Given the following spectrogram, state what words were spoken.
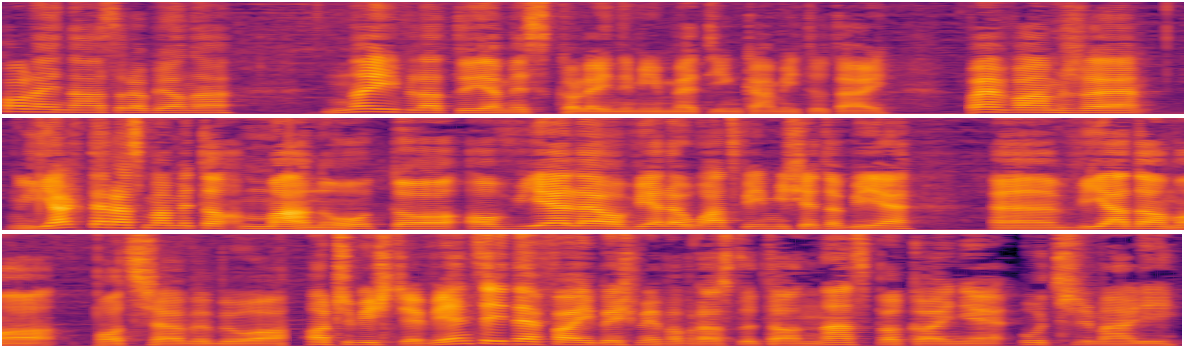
kolejna zrobiona. No i wlatujemy z kolejnymi metinkami tutaj. Powiem wam, że jak teraz mamy to manu, to o wiele, o wiele łatwiej mi się to bije. E, wiadomo, potrzeba by było oczywiście więcej defa i byśmy po prostu to na spokojnie utrzymali.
